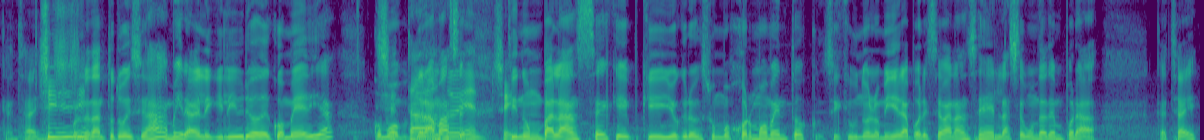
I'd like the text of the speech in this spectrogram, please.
¿cachai? Sí, sí, Por lo tanto tú dices, ah, mira, el equilibrio de comedia como drama se- sí. tiene un balance que, que yo creo que es un mejor momento, si que uno lo midiera por ese balance, es en la segunda temporada. ¿Cachai?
